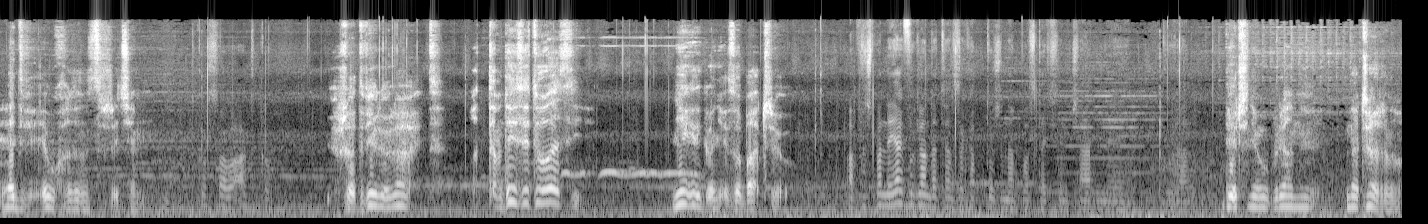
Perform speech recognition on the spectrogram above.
Ledwie uchodząc z życiem. Już od wielu lat. Od tamtej sytuacji. Nikt go nie zobaczył. A proszę pana, jak wygląda ta zakapturzona postać, ten czarny góral? Wiecznie ubrany na czarno.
